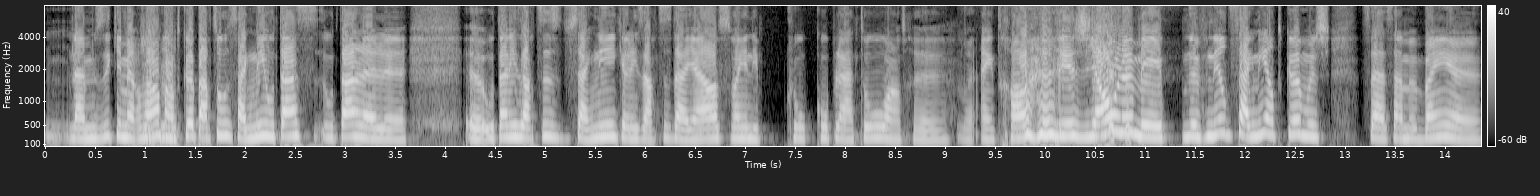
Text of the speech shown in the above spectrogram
la musique émergente, Mhm. en tout cas partout au Saguenay, autant, autant, le, le- euh, autant les artistes du Saguenay que les artistes d'ailleurs. Souvent, il y a des co- co-plateaux entre euh, intra-régions, mais de venir du Saguenay, en tout cas, moi, je- ça, ça me bien... euh,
